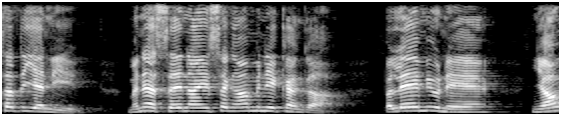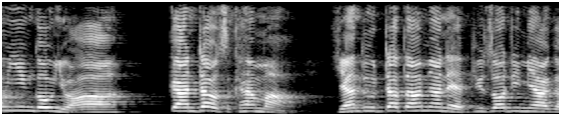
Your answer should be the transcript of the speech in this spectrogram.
17ရက်နေ့မနက်10:15မိနစ်ခန့်ကပလဲမြို့နယ်ညောင်ရင်ကုန်းရွာကန်တောက်စခန်းမှာရန်သူတပ်သားများနဲ့ပြူစောတိများက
